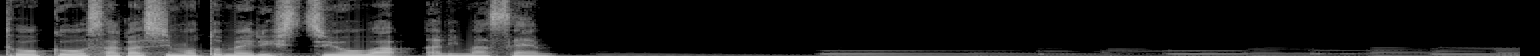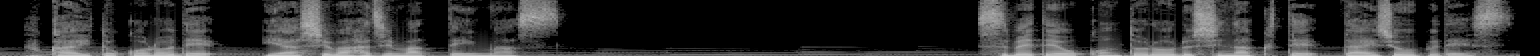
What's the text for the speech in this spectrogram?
遠くを探し求める必要はありません。深いところで癒しは始まっています。すべてをコントロールしなくて大丈夫です。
